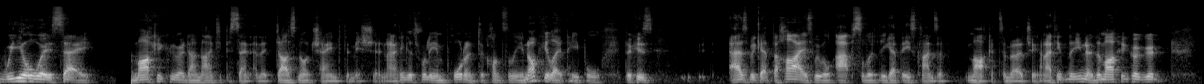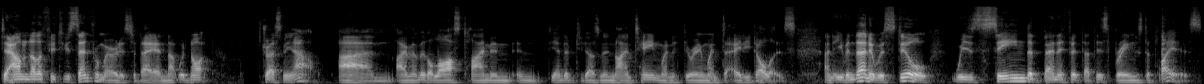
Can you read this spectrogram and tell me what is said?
we always say the market can go down 90% and it does not change the mission. And I think it's really important to constantly inoculate people because as we get the highs, we will absolutely get these kinds of markets emerging. And I think that, you know, the market could go down another 50% from where it is today, and that would not stress me out. Um, I remember the last time in, in the end of 2019 when Ethereum went to $80. And even then, it was still, we've seen the benefit that this brings to players.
